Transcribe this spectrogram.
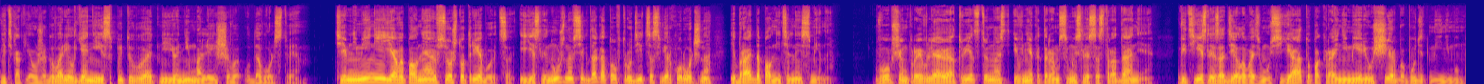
Ведь, как я уже говорил, я не испытываю от нее ни малейшего удовольствия. Тем не менее, я выполняю все, что требуется, и, если нужно, всегда готов трудиться сверхурочно и брать дополнительные смены. В общем, проявляю ответственность и в некотором смысле сострадание, ведь если за дело возьмусь я, то, по крайней мере, ущерба будет минимум.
